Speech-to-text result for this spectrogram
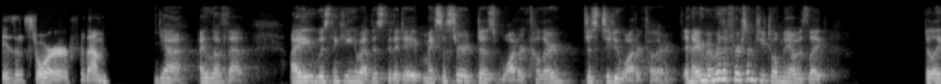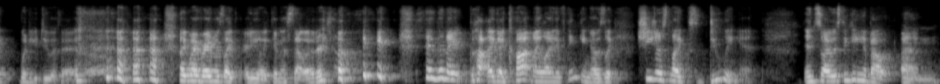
is in store for them. Yeah, I love that. I was thinking about this the other day. My sister does watercolor just to do watercolor. And I remember the first time she told me, I was like, but like what do you do with it? Like my brain was like are you like gonna sell it or something? And then i got like i caught my line of thinking. I was like she just likes doing it. And so i was thinking about um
